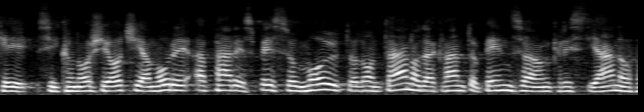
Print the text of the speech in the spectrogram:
che si conosce oggi amore appare spesso molto lontano da quanto pensa un cristiano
